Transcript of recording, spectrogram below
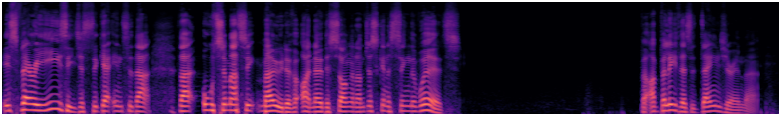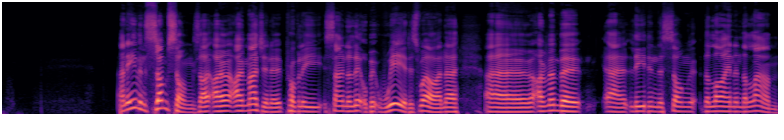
It's very easy just to get into that, that automatic mode of, I know the song and I'm just going to sing the words. But I believe there's a danger in that. And even some songs, I, I, I imagine, it probably sound a little bit weird as well. And uh, uh, I remember uh, leading the song "The Lion and the Lamb"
